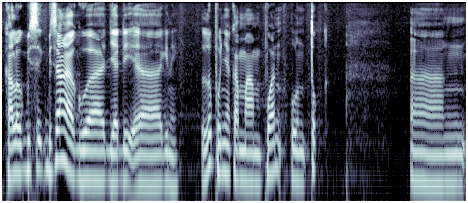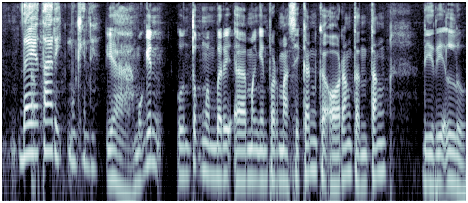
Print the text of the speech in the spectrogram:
kalau bisa bisa nggak gue jadi eh, gini, lu punya kemampuan untuk eh, Daya tarik mungkin ya. ya mungkin untuk memberi eh, menginformasikan ke orang tentang diri lu.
